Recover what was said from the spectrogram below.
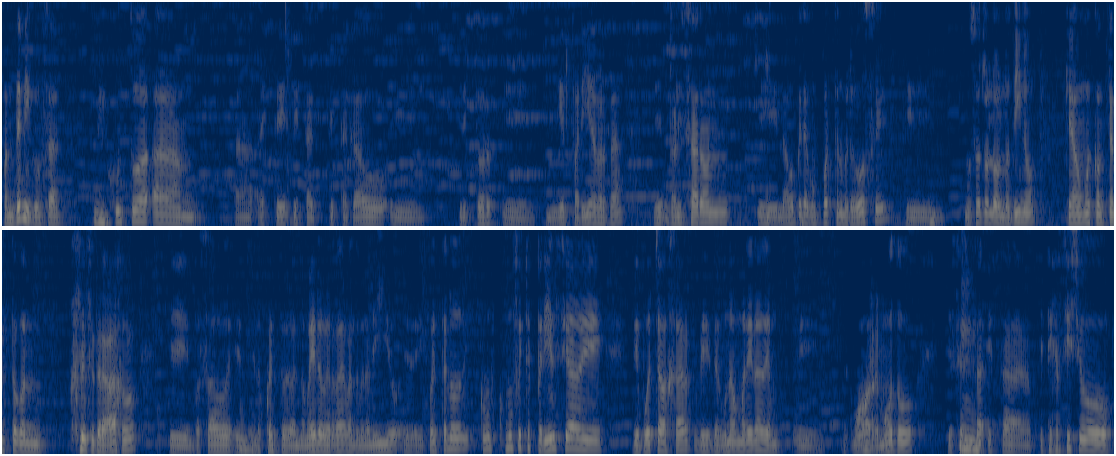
pandémicos, o sea, junto a, este destacado director Miguel Faría, ¿verdad? realizaron la ópera compuesta número 12. nosotros los latinos quedamos muy contentos con, con ese trabajo. Eh, basado en, los cuentos de Baldomero, ¿verdad? Baldomero Lillo. Eh, cuéntanos, ¿cómo, fue esta experiencia de, poder trabajar de, alguna manera de, eh, modo remoto y hacer mm. este ejercicio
